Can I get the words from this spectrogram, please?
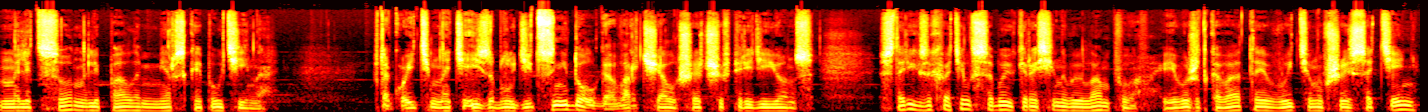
на лицо налипала мерзкая паутина — в такой темноте и заблудиться недолго, ворчал шедший впереди Йонс. Старик захватил с собой керосиновую лампу, и его жутковатая, вытянувшаяся тень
